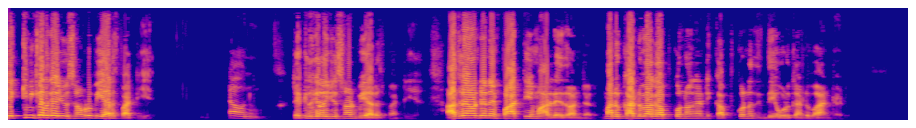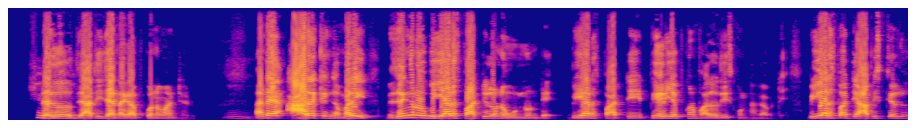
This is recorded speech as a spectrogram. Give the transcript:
టెక్నికల్గా చూసినప్పుడు బీఆర్ఎస్ పార్టీయే. అవును. టెక్నికల్గా చూసినప్పుడు బీఆర్ఎస్ పార్టీయే అతను ఏమంటే నేను పార్టీ మారలేదు అంటాడు. మనం కండువా కప్పుకున్నాం అంటే కప్పుకున్నది దేవుడు కండువా అంటాడు. లేదు జాతీయ జెండా కప్పుకున్నాం అంటాడు. ఉమ్. అంటే ఆ రకంగా మరి నిజంగా నువ్వు బీఆర్ఎస్ పార్టీలోనే ఉండుంటే బీఆర్ఎస్ పార్టీ పేరు చెప్పుకొని పదవి తీసుకుంటున్నావు కాబట్టి బీఆర్ఎస్ పార్టీ ఆఫీస్కి వెళ్ళు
